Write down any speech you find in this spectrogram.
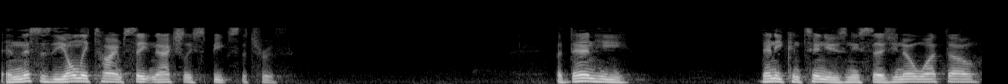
And this is the only time Satan actually speaks the truth. But then he then he continues and he says, "You know what though?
